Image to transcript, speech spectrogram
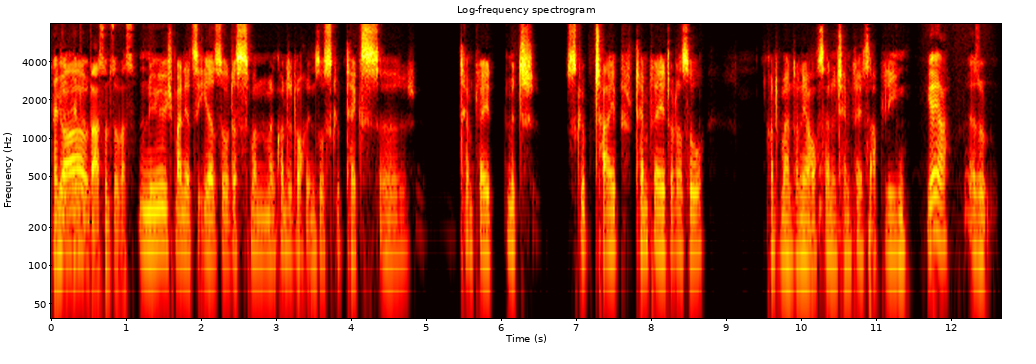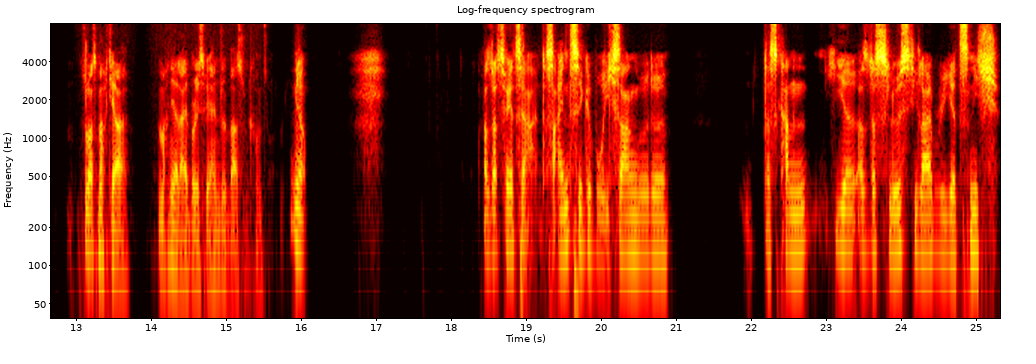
Handle, ja, Handlebars und sowas. Nö, ich meine jetzt eher so, dass man, man konnte doch in so Script-Tags äh, Template mit Script-Type, Template oder so, konnte man dann ja auch seine Templates ablegen. Ja, ja, also sowas macht ja, machen ja Libraries wie Handlebars und Konsorten. Ja. Also das wäre jetzt ja das Einzige, wo ich sagen würde, das kann hier, also das löst die Library jetzt nicht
